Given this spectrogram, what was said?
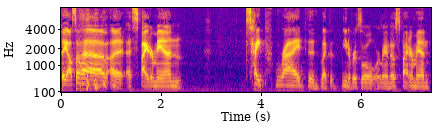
They also have a, a Spider-Man type ride, the, like the Universal Orlando Spider-Man.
